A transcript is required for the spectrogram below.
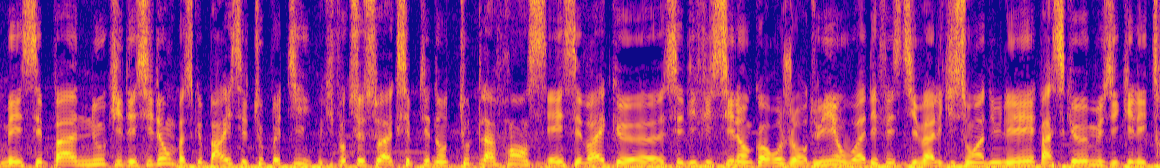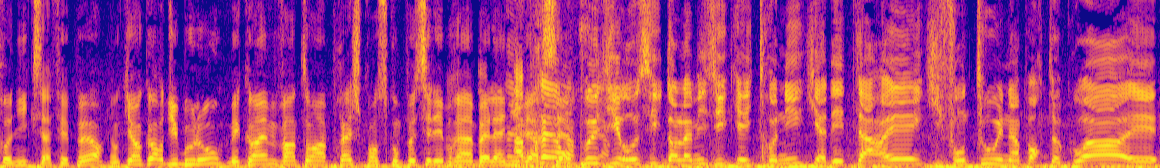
mais c'est pas nous qui décidons parce que Paris c'est tout petit. Donc il faut que ce soit accepté dans toute la France. Et c'est vrai que euh, c'est difficile encore aujourd'hui. On voit des festivals qui sont annulés parce que musique électronique ça fait peur. Donc il y a encore du boulot, mais quand quand même 20 ans après, je pense qu'on peut célébrer un bel Après, anniversaire. on peut dire aussi que dans la musique électronique, il y a des tarés qui font tout et n'importe quoi et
